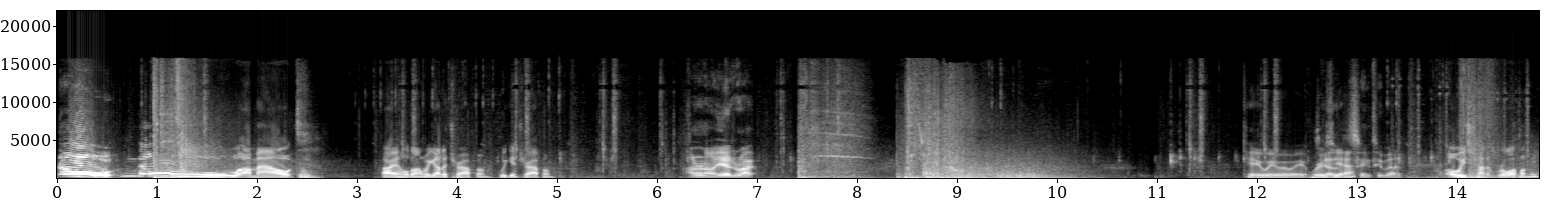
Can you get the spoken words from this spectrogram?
No. No, I'm out. All right, hold on. We gotta trap him. We can trap him. I don't know. Yeah, right. Okay, wait, wait, wait. Where's he at? seem too bad. Oh, he's trying to roll up on me.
